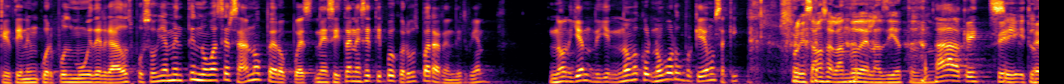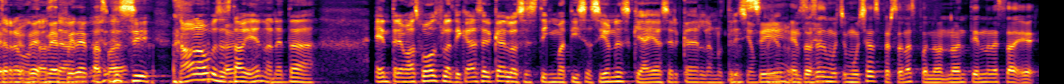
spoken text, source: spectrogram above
que tienen cuerpos muy delgados, pues obviamente no va a ser sano, pero pues necesitan ese tipo de cuerpos para rendir bien. No, ya, no, me acuerdo, no acuerdo por qué íbamos aquí. Porque estamos hablando de las dietas, ¿no? Ah, ok. Sí, y tú te remontaste. Me, fui de pasada. sí. No, no, pues está bien, la neta. Entre más podemos platicar acerca de las estigmatizaciones que hay acerca de la nutrición. Sí, entonces muchas personas pues no, no entienden esta, eh,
